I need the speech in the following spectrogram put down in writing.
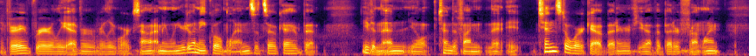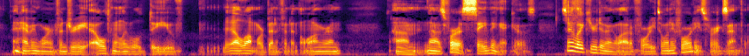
It very rarely ever really works out. I mean, when you're doing equal blends, it's okay, but even then, you'll tend to find that it tends to work out better if you have a better front line. And having more infantry ultimately will do you a lot more benefit in the long run. Um, now, as far as saving it goes, say like you're doing a lot of 40 20 40s, for example.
